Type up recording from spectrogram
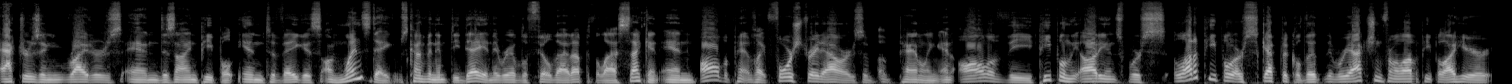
actors and writers and design people into Vegas on Wednesday. It was kind of an empty day, and they were able to fill that up at the last second. And all the pan- like four straight hours of, of, paneling, and all of the people in the audience were. A lot of people are skeptical. The, the reaction from a lot of people I hear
